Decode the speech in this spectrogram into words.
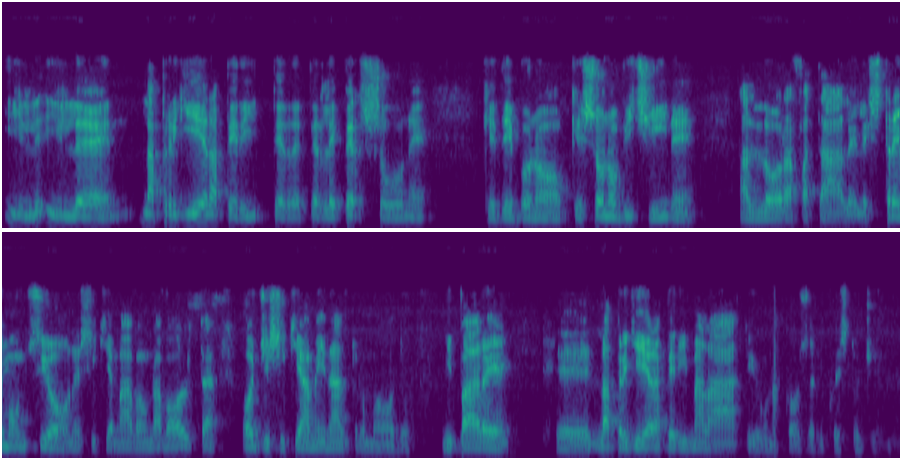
il, il, la preghiera per, i, per, per, le persone che, debbono, che sono vicine all'ora fatale, l'estrema unzione si chiamava una volta, oggi si chiama in altro modo, mi pare eh, la preghiera per i malati o una cosa di questo genere.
